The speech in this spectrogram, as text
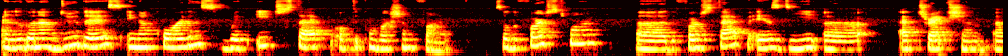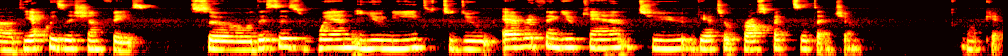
And we're gonna do this in accordance with each step of the conversion funnel. So the first one, uh, the first step is the uh, attraction, uh, the acquisition phase. So this is when you need to do everything you can to get your prospect's attention. Okay.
